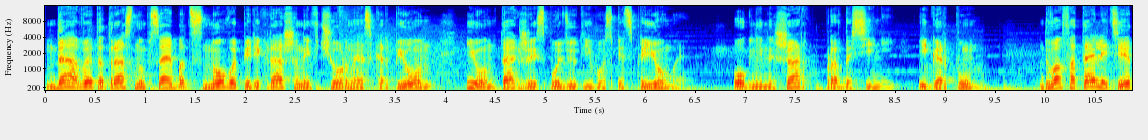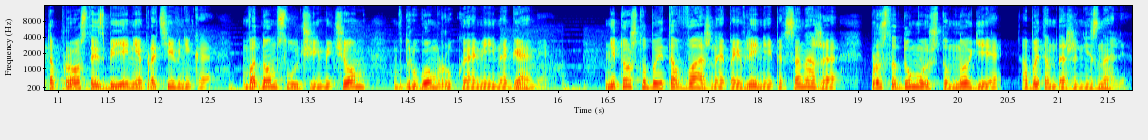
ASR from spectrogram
Да, в этот раз Нупсайбот снова перекрашенный в черный Скорпион, и он также использует его спецприемы. Огненный шар, правда синий, и гарпун. Два фаталити это просто избиение противника, в одном случае мечом, в другом руками и ногами. Не то чтобы это важное появление персонажа, просто думаю, что многие об этом даже не знали.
